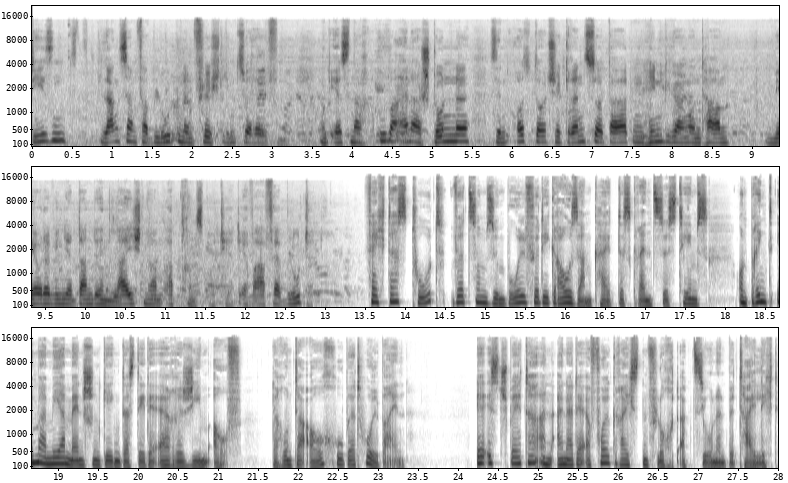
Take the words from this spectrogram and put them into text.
diesen langsam verblutenden Flüchtlingen zu helfen. Und erst nach über einer Stunde sind ostdeutsche Grenzsoldaten hingegangen und haben mehr oder weniger dann den Leichnam abtransportiert. Er war verblutet. Fechters Tod wird zum Symbol für die Grausamkeit des Grenzsystems und bringt immer mehr Menschen gegen das DDR-Regime auf, darunter auch Hubert Holbein. Er ist später an einer der erfolgreichsten Fluchtaktionen beteiligt,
